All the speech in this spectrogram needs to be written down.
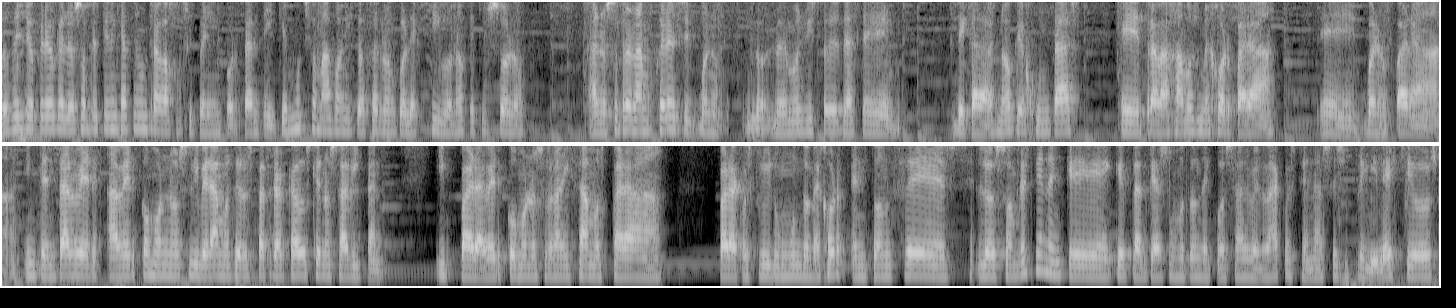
Entonces yo creo que los hombres tienen que hacer un trabajo súper importante y que es mucho más bonito hacerlo en colectivo, ¿no? Que tú solo. A nosotras las mujeres, bueno, lo, hemos visto desde hace décadas, ¿no? Que juntas eh, trabajamos mejor para, eh, bueno, para intentar ver, a ver cómo nos liberamos de los patriarcados que nos habitan y para ver cómo nos organizamos para, para construir un mundo mejor. Entonces, los hombres tienen que, que plantearse un montón de cosas, ¿verdad? Cuestionarse sus privilegios,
